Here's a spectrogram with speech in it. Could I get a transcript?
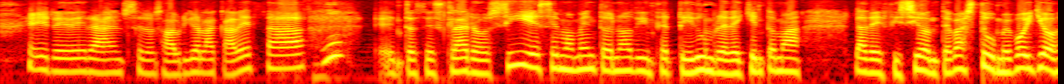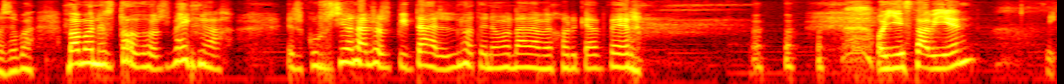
heredera se nos abrió la cabeza. Entonces, claro, sí, ese momento no de incertidumbre de quién toma la decisión. Te vas tú, me voy yo, se va- vámonos todos, venga, excursión al hospital, no tenemos nada mejor que hacer. Oye, ¿está bien? Sí,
